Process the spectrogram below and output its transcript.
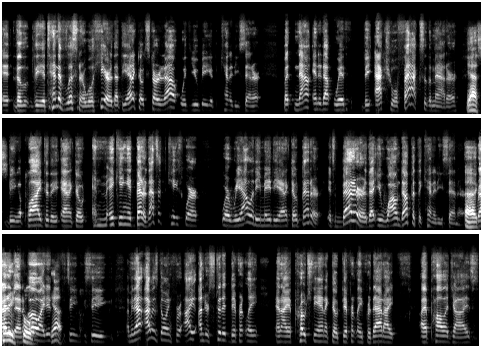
uh, the the attentive listener will hear that the anecdote started out with you being at the Kennedy Center, but now ended up with the actual facts of the matter. Yes, being applied to the anecdote and making it better. That's a case where where reality made the anecdote better. It's better that you wound up at the Kennedy Center uh, rather Kennedy than School. oh I didn't yeah. see see. I mean that I was going for I understood it differently and I approached the anecdote differently. For that I I apologize.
